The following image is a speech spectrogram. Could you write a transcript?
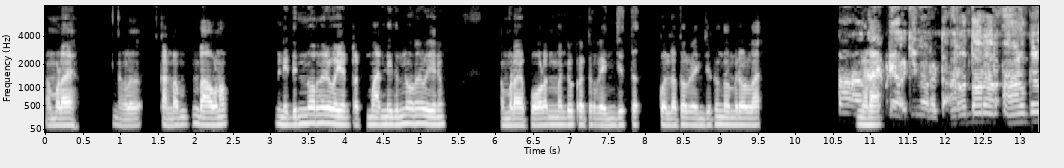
നമ്മളെ ഞങ്ങൾ കണ്ടിട്ടുണ്ടാവണം. നിതിൻ എന്ന് പറഞ്ഞൊരു പയ്യൻ ട്രക്ക്മാൻ നിതിൻ എന്ന് പറഞ്ഞ പയ്യനും നമ്മുടെ പോളൻ മല്ലു ട്രക്കർ രഞ്ജിത്ത് കൊല്ലത്തുള്ള രഞ്ജിത്തും തമ്മിലുള്ള ഇങ്ങനെ ആളുകൾ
